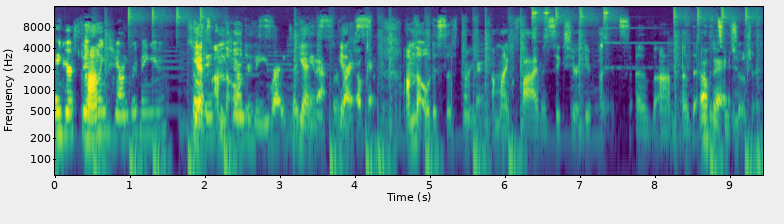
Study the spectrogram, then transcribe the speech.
And your siblings huh? younger than you? So yes, I'm the oldest. Than you, right? So yes, after, yes. right? Okay. I'm the oldest of three. Okay. I'm like five and six year difference of um of the other okay. two children.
